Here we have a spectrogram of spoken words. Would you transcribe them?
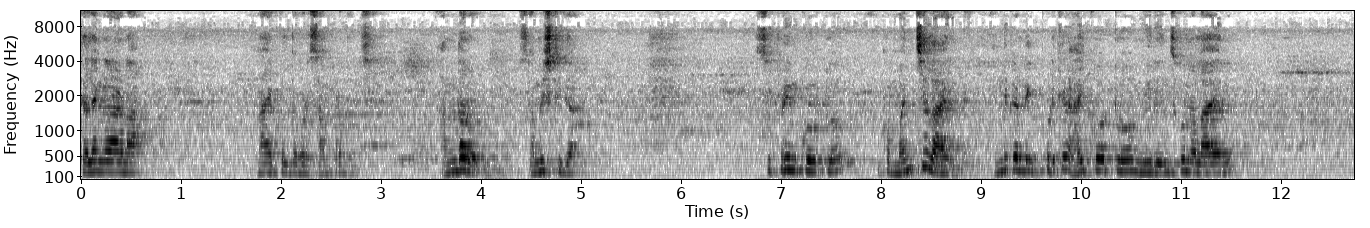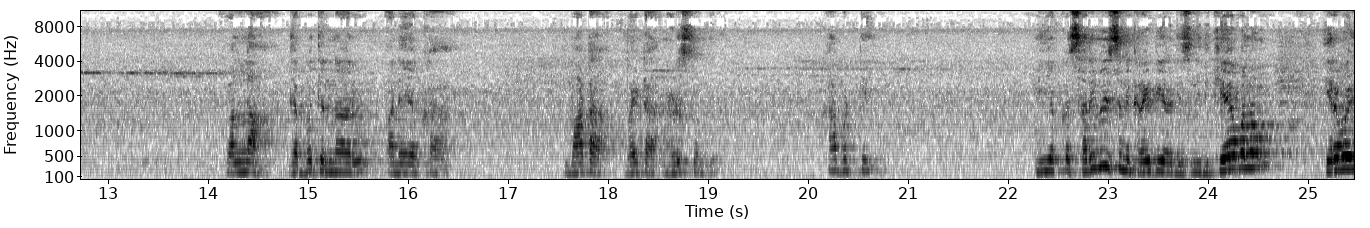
తెలంగాణ నాయకులతో కూడా సంప్రదించి అందరూ సమిష్టిగా. సుప్రీంకోర్టులో ఒక మంచి లాయర్ని ఎందుకంటే ఇప్పటికే హైకోర్టులో మీరు ఎంచుకున్న లాయరు వల్ల దెబ్బతిన్నారు అనే యొక్క మాట బయట నడుస్తుంది. కాబట్టి మీ యొక్క సర్వీస్ని క్రైటీరియా తీసుకుని ఇది కేవలం ఇరవై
